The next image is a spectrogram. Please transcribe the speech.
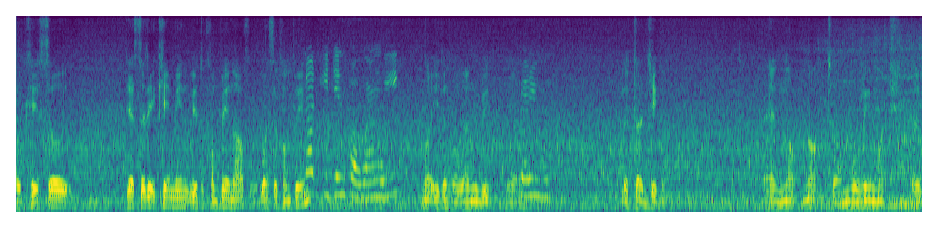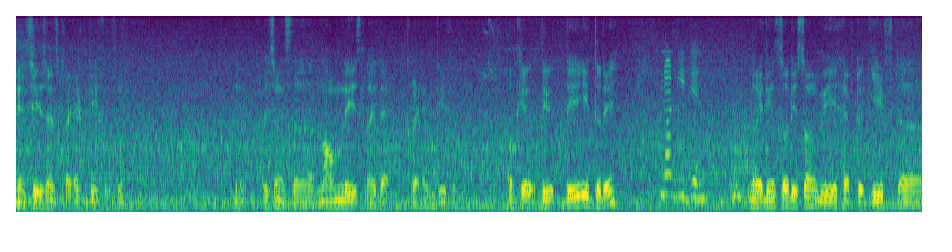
Okay, so yesterday it came in with a complaint of what's the complaint? Not eaten for one week. Not eating for one week. Yeah. Very weak. lethargic and not not uh, moving much. But you can see this one is quite active. You see, Yeah, this one is the normally is like that, quite active. Okay, do you, do you eat today? Not eaten. No eating. So this one we have to give the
